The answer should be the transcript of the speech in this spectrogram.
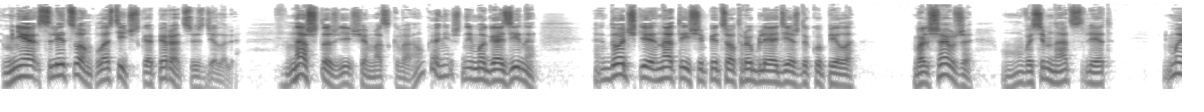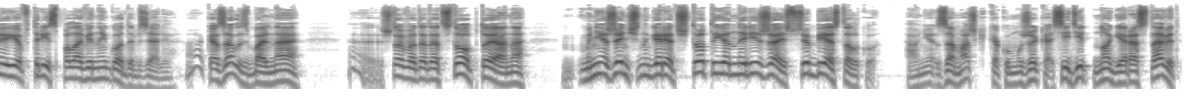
Мне с лицом пластическую операцию сделали. На что же еще Москва? Ну, конечно, и магазины. Дочке на 1500 рублей одежды купила. Большая уже? 18 лет. Мы ее в три с половиной года взяли. Оказалась больная. Э, что вот этот столб, то и она. Мне женщины говорят, что ты ее наряжаешь, все без толку. А у нее замашка, как у мужика. Сидит, ноги расставит.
